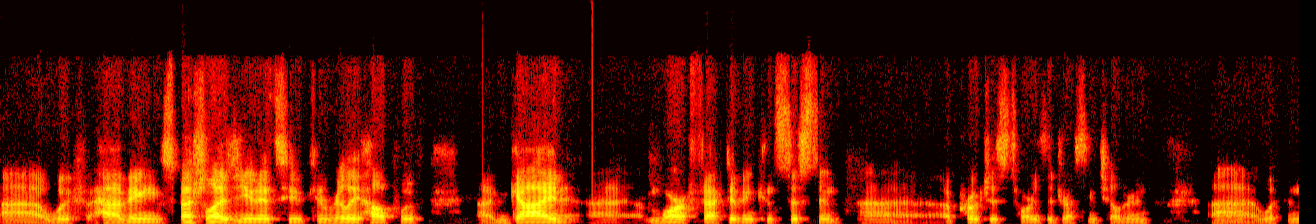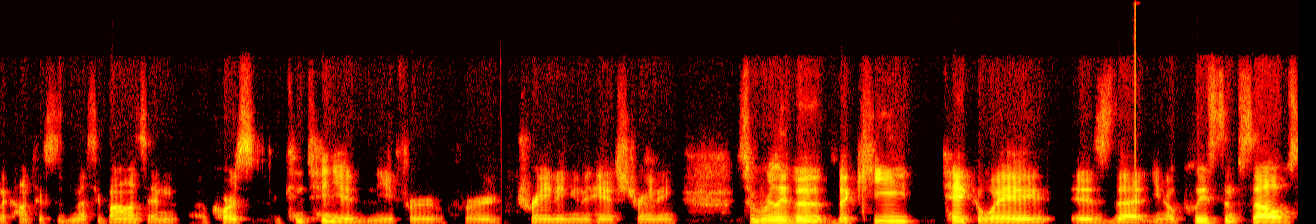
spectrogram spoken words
uh, with having specialized units who can really help with uh, guide uh, more effective and consistent uh, approaches towards addressing children uh, within the context of domestic violence and of course continued need for, for training and enhanced training. So really the, the key takeaway is that you know police themselves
